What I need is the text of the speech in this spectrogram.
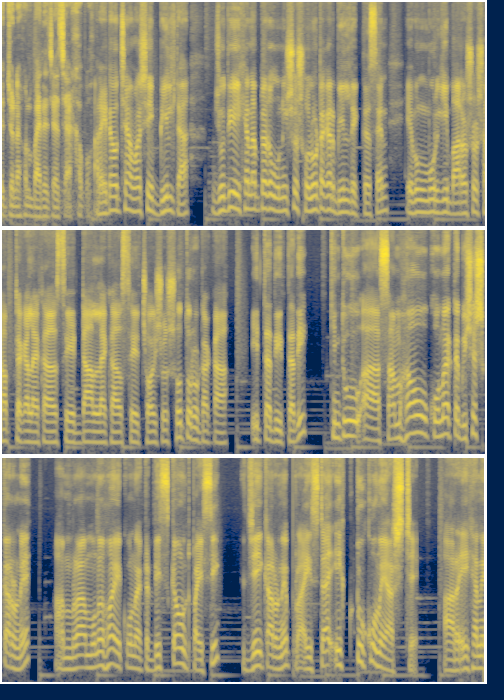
এর জন্য এখন বাইরে যায় চা খাব। আর এটা হচ্ছে আমার সেই বিলটা। যদিও এখানে আপনারা উনিশশো ষোলো টাকার বিল দেখতেছেন এবং মুরগি বারোশো সাত টাকা লেখা আছে, ডাল লেখা আছে, ছয়শো সতেরো টাকা, ইত্যাদি ইত্যাদি। কিন্তু সামহাও কোনো একটা বিশেষ কারণে আমরা মনে হয় কোনো একটা ডিসকাউন্ট পাইছি, যেই কারণে প্রাইসটা একটু কমে আসছে। আর এখানে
